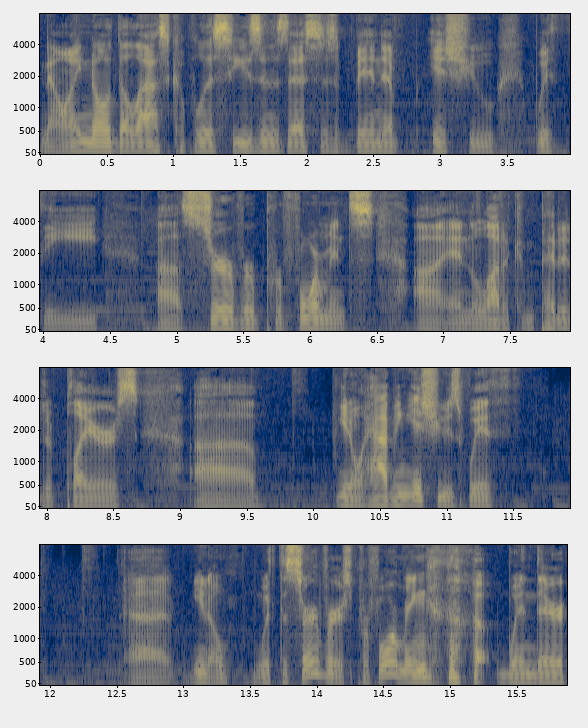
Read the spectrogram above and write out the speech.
Now, I know the last couple of seasons this has been an issue with the uh, server performance, uh, and a lot of competitive players, uh, you know, having issues with uh, you know, with the servers performing when they're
